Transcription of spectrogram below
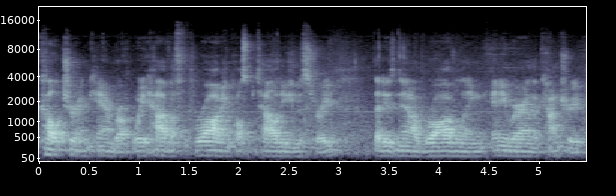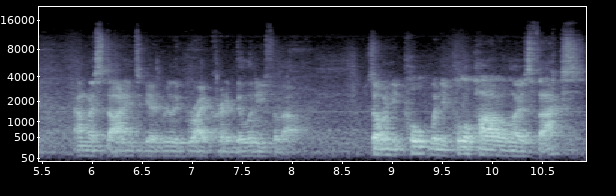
culture in Canberra. We have a thriving hospitality industry that is now rivaling anywhere in the country, and we're starting to get really great credibility for that. So when you pull, when you pull apart all those facts,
